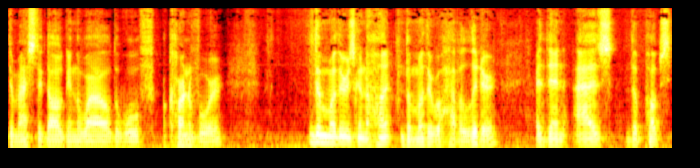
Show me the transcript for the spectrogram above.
domestic dog in the wild, a wolf, a carnivore, the mother is going to hunt. The mother will have a litter. And then as the pups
